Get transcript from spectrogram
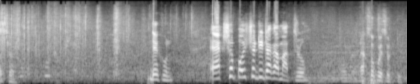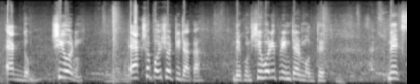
আচ্ছা। দেখুন একশো পঁয়ষট্টি টাকা মাত্র। একশো পঁয়ষট্টি? একদম শিওরি একশো পঁয়ষট্টি টাকা। দেখুন শিবরি প্রিন্টের মধ্যে। নেক্সট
